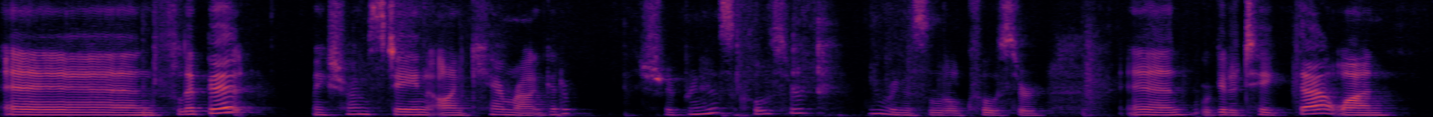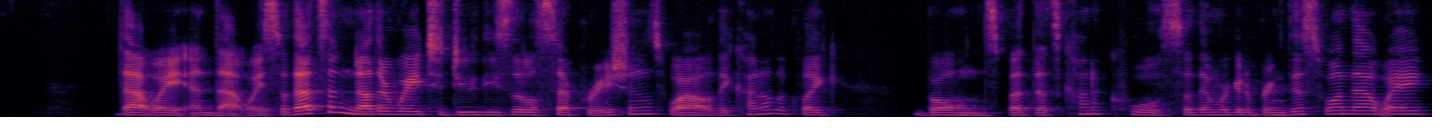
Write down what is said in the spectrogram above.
and flip it. Make sure I'm staying on camera. I'm to, should I bring this closer? Bring this a little closer. And we're going to take that one that way and that way. So that's another way to do these little separations. Wow, they kind of look like bones, but that's kind of cool. So then we're going to bring this one that way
